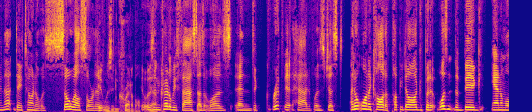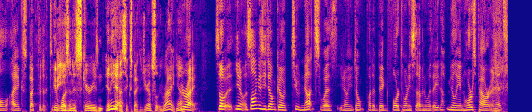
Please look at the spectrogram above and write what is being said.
I mean, that Daytona was so well sorted. It was incredible. It was Yeah. incredibly fast as it was, and the grip it had was just. I don't want to call it a puppy dog, but it wasn't the big animal I expected it to be. It wasn't as scary as any of us expected. You're absolutely right. Yeah. You're right. So you know, as long as you don't go too nuts with, you know, you don't put a big 427 with eight million horsepower in it,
